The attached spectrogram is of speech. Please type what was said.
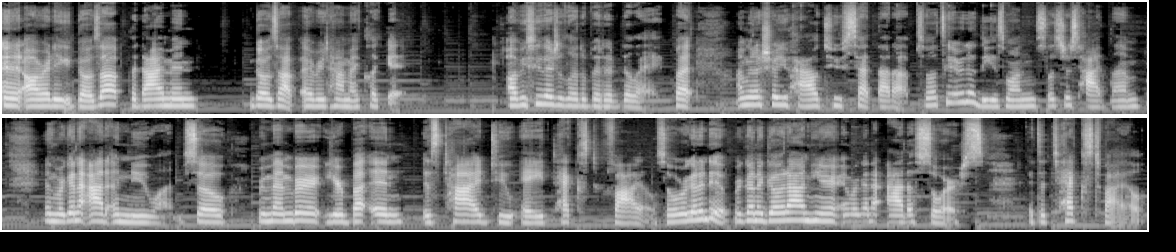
and it already goes up. The diamond goes up every time I click it. Obviously there's a little bit of delay, but I'm going to show you how to set that up. So let's get rid of these ones. Let's just hide them. And we're going to add a new one. So remember your button is tied to a text file. So what we're to do, we're to go down here and we're to add a source. It's a text file.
